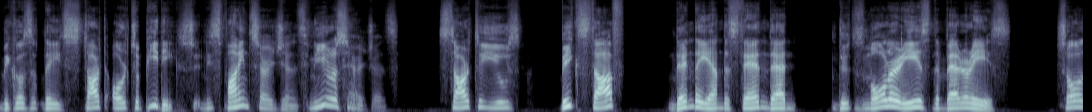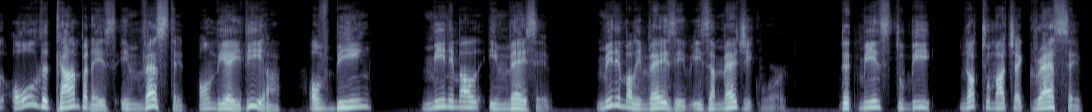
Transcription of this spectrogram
because they start orthopedics, spine surgeons, neurosurgeons start to use big stuff, then they understand that the smaller is, the better is. So all the companies invested on the idea of being minimal invasive. Minimal invasive is a magic word that means to be not too much aggressive.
